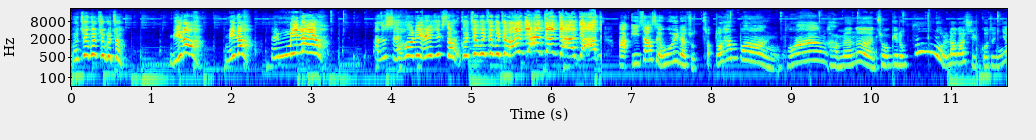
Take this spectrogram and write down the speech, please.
그렇죠 그렇죠 그렇죠 밀어 밀어 밀어요. 아저씨 허리 일직선. 그렇죠 그렇죠 그렇죠 아자 아이 자세 오히려 좋죠. 또 한 번 부앙 가면은 저기로 푹 올라갈 수 있거든요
